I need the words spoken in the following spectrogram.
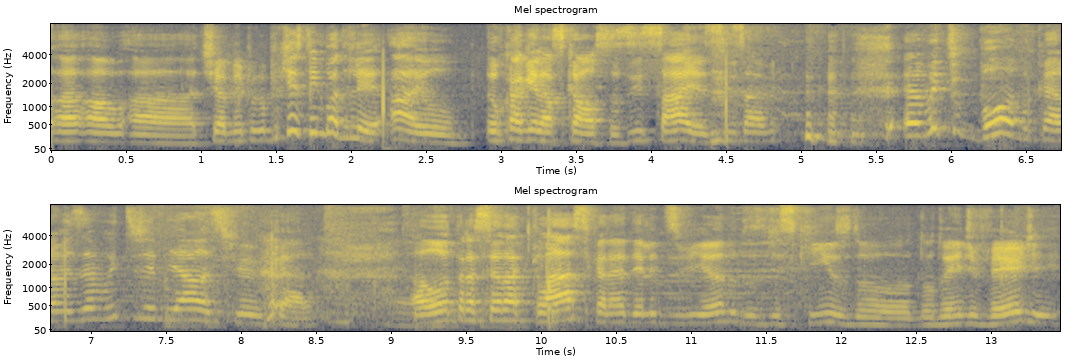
a, a, a tia May pergunta: por que você tem pode ler? Ah, eu, eu caguei nas calças e sai, assim, sabe? é muito bobo, cara, mas é muito genial esse filme, cara. A outra cena clássica, né, dele desviando dos disquinhos do, do Duende Verde.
